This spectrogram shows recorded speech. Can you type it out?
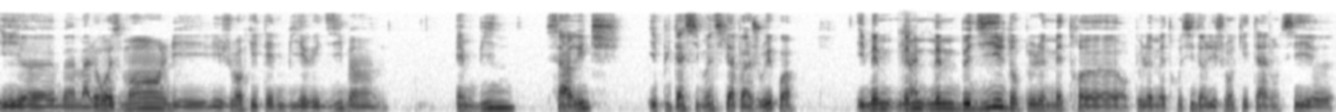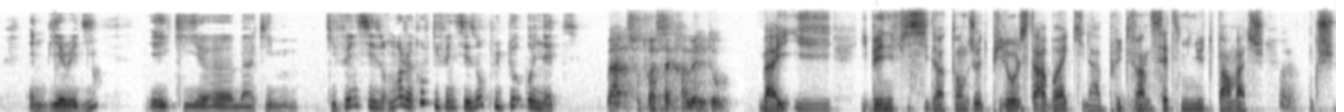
Et euh, ben, malheureusement, les, les joueurs qui étaient NBA ready, ben, Embiid, Saric, et puis t'as Simmons qui a pas joué, quoi. Et même, même, même Buddy on peut le mettre, euh, on peut le mettre aussi dans les joueurs qui étaient annoncés euh, NBA ready et qui, euh, ben, qui, qui fait une saison. Moi, je trouve qu'il fait une saison plutôt honnête. Bah, surtout à Sacramento. Bah, il, il bénéficie d'un temps de jeu depuis le All-Star Break qui n'a plus de 27 minutes par match. Ouais. Donc, je-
